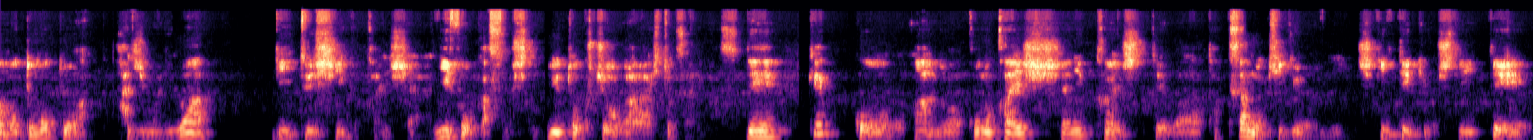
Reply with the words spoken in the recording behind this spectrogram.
もともとは始まりは D2C の会社にフォーカスをしている特徴が一つあります。で、結構、あの、この会社に関しては、たくさんの企業に資金提供していて、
